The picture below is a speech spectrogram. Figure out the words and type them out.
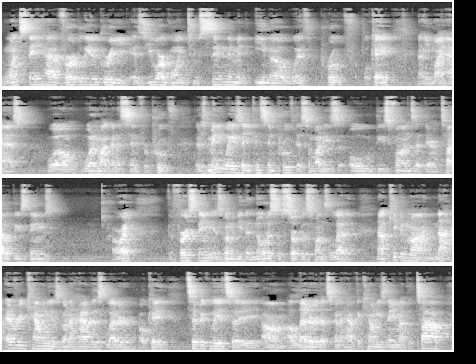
once they have verbally agreed, is you are going to send them an email with proof, okay? Now you might ask, well, what am I gonna send for proof? There's many ways that you can send proof that somebody's owed these funds, that they're entitled these things. All right. The first thing is going to be the notice of surplus funds letter. Now, keep in mind, not every county is going to have this letter. Okay. Typically, it's a um, a letter that's going to have the county's name at the top.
